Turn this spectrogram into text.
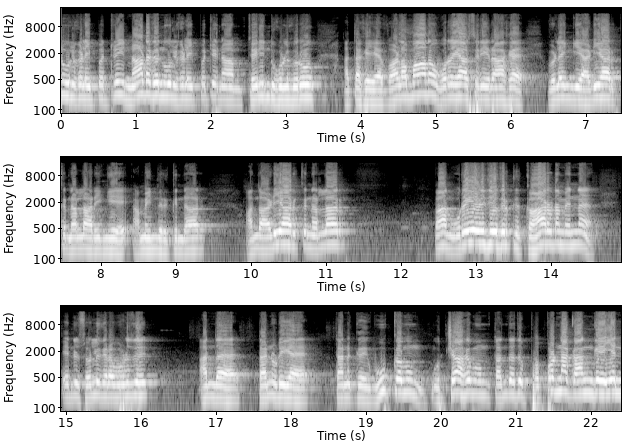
நூல்களை பற்றி நாடக நூல்களை பற்றி நாம் தெரிந்து கொள்கிறோம். அத்தகைய வளமான உரையாசிரியராக விளங்கிய அடியார்க்கு நல்லார் இங்கே அமைந்திருக்கின்றார். அந்த அடியார்க்கு நல்லார் தான் உரை எழுதியதற்கு காரணம் என்ன என்று சொல்லுகிற பொழுது அந்த தன்னுடைய தனக்கு ஊக்கமும் உற்சாகமும் தந்தது பொப்பண்ண காங்கேயன்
